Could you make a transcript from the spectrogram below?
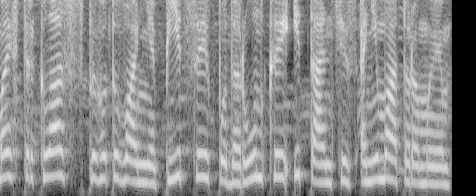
майстер-клас з приготування піци, подарунки і танці з аніматорами.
